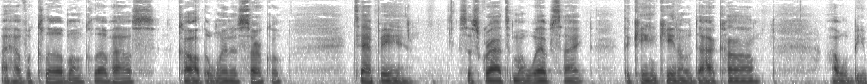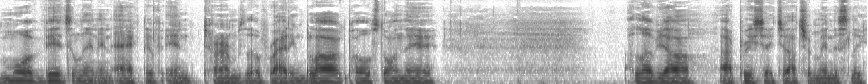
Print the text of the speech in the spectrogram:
I have a club on Clubhouse called the Winner Circle. Tap in. Subscribe to my website, thekingkeno.com. I will be more vigilant and active in terms of writing blog posts on there. I love y'all. I appreciate y'all tremendously.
